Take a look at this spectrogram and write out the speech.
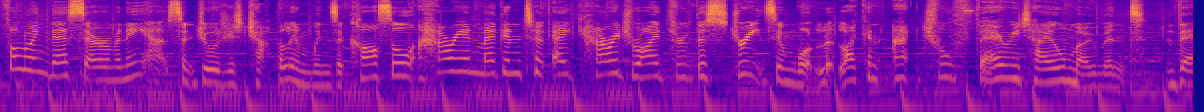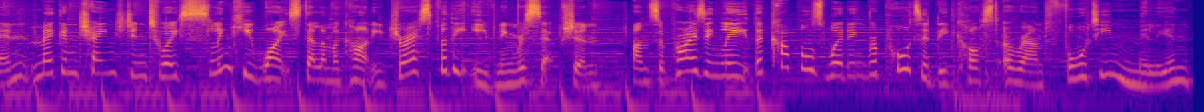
Following their ceremony at St George's Chapel in Windsor Castle, Harry and Meghan took a carriage ride through the streets in what looked like an actual fairy tale moment. Then, Meghan changed into a slinky white Stella McCartney dress for the evening reception. Unsurprisingly, the couple's wedding reportedly cost around $40 million.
